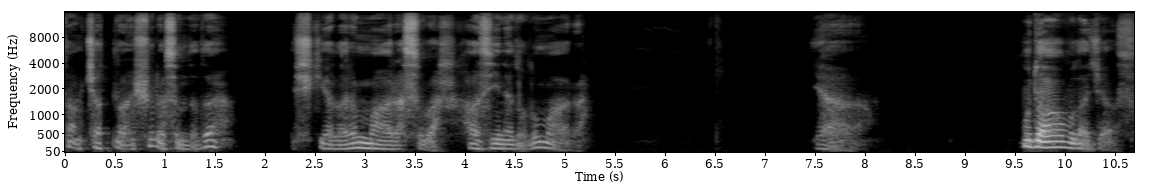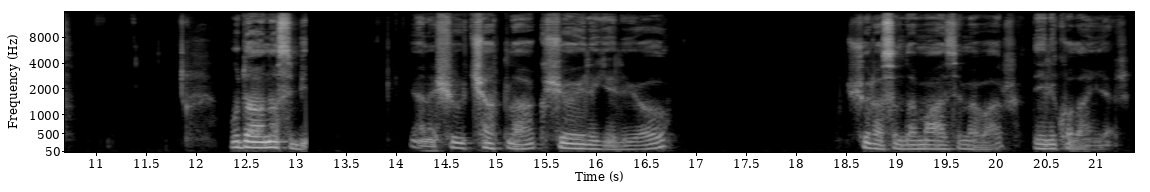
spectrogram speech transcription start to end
Tam çatlağın şurasında da eşkıyaların mağarası var. Hazine dolu mağara. Ya bu dağı bulacağız. Bu dağ nasıl bir yani şu çatlak şöyle geliyor. Şurasında malzeme var. Delik olan yer.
